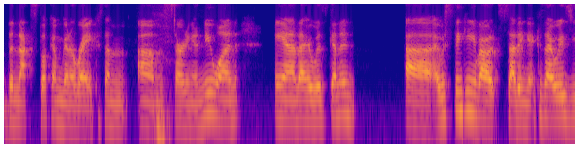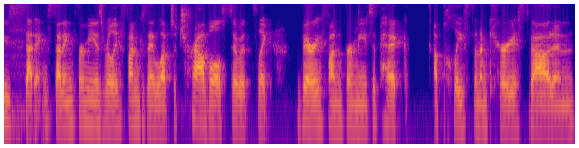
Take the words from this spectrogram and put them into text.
the next book I'm gonna write because I'm um starting a new one and I was gonna uh, I was thinking about setting it because I always use setting. Setting for me is really fun because I love to travel. So it's like very fun for me to pick a place that I'm curious about and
